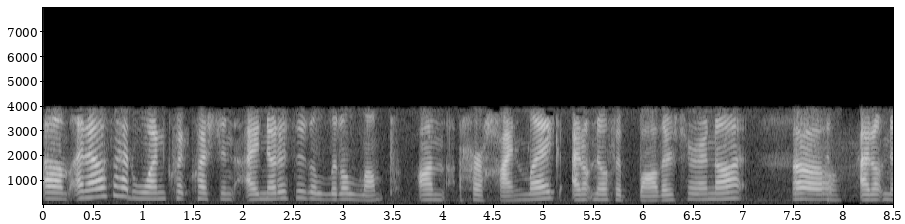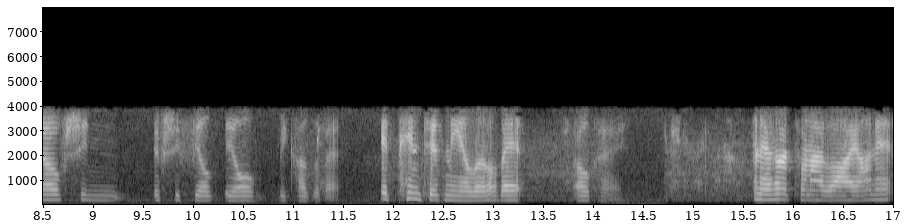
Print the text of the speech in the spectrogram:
um, and I also had one quick question. I noticed there's a little lump on her hind leg. I don't know if it bothers her or not. Oh, I don't know if she if she feels ill because of it. it pinches me a little bit, Okay. and it hurts when I lie on it.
